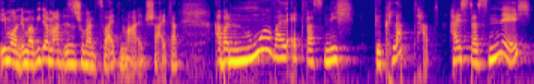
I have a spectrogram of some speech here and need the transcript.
immer und immer wieder macht, ist es schon beim zweiten Mal ein Scheitern. Aber nur weil etwas nicht geklappt hat, heißt das nicht,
